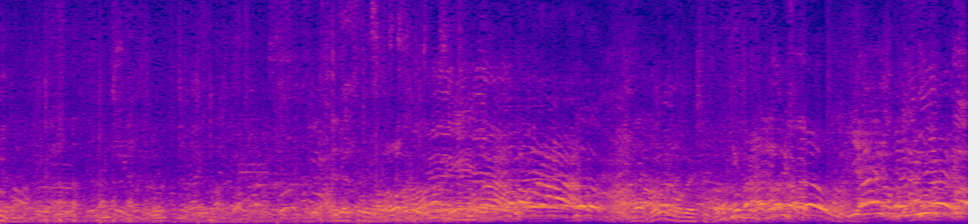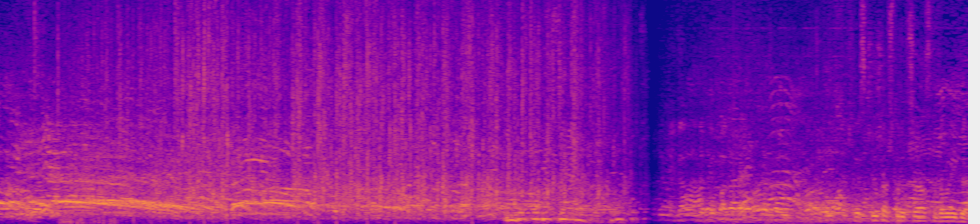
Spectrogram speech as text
jest piłkarz, który przerasta do ligę.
